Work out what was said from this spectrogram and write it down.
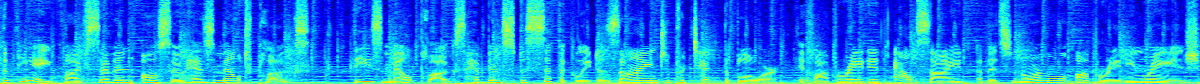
the P857 also has melt plugs. These melt plugs have been specifically designed to protect the blower if operated outside of its normal operating range.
